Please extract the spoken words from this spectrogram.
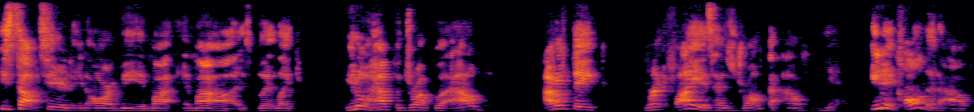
he's top tier in, in R and B in my in my eyes. But like you don't have to drop an album. I don't think Brent Faiyaz has dropped the album yet. He didn't call that an album.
